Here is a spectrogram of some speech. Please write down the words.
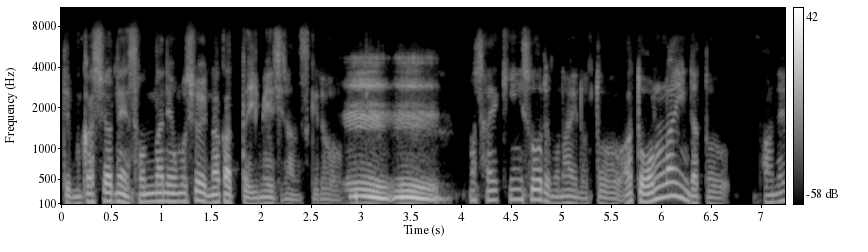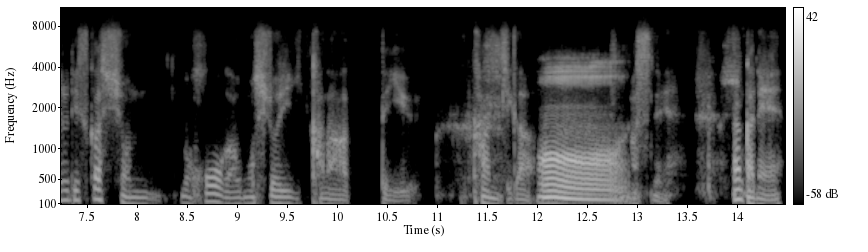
て昔はね、そんなに面白いなかったイメージなんですけど、うんうん。まあ、最近そうでもないのと、あとオンラインだとパネルディスカッションの方が面白いかなっていう感じがあしますね。なんかね、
